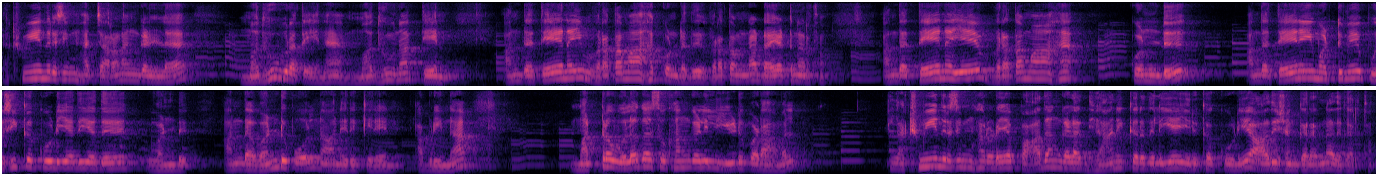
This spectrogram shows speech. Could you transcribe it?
லக்ஷ்மி சிம்ஹ சரணங்களில் மதுவிரதேன மதுனா தேன். அந்த தேனை விரதமாக கொண்டது. விரதம்னா டயட்னு அர்த்தம். அந்த தேனையே விரதமாக கொண்டு அந்த தேனை மட்டுமே புசிக்கக்கூடியது எது? வண்டு. அந்த வண்டு போல் நான் இருக்கிறேன். அப்படின்னா மற்ற உலக சுகங்களில் ஈடுபடாமல் லக்ஷ்மி நரசிம்ஹருடைய பாதங்களை தியானிக்கிறதுலேயே இருக்கக்கூடிய ஆதிசங்கரர்னு அதுக்கு அர்த்தம்.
